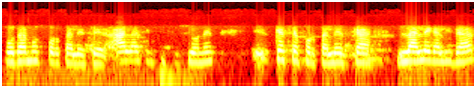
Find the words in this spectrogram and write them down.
podamos fortalecer a las instituciones, eh, que se fortalezca la legalidad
